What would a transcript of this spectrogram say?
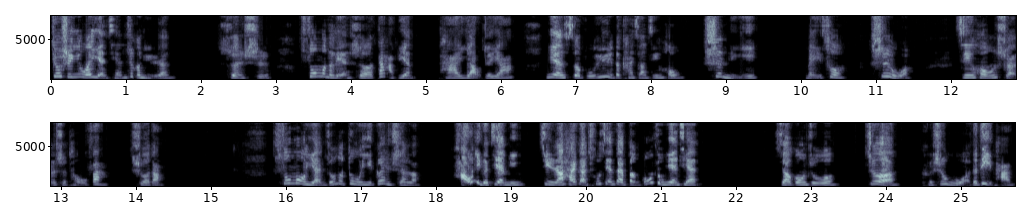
就是因为眼前这个女人。瞬时，苏梦的脸色大变，他咬着牙，面色不悦的看向金红：“是你？没错，是我。”金红甩了甩头发，说道：“苏梦眼中的妒意更甚了。好你个贱民，竟然还敢出现在本公主面前！小公主，这可是我的地盘。”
